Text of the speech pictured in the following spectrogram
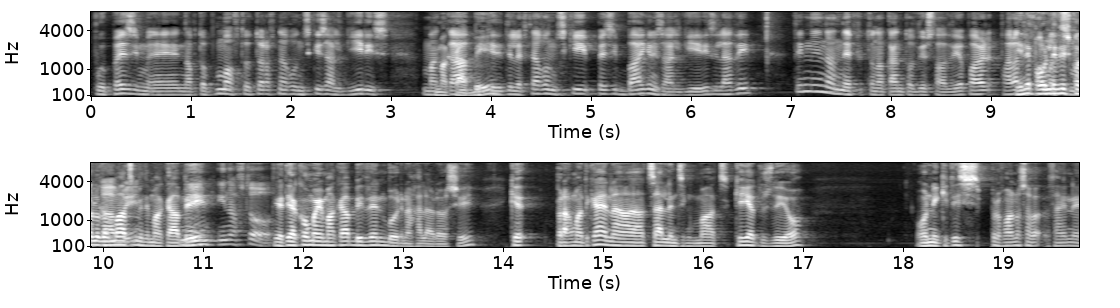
που παίζει, με, να το πούμε αυτό τώρα, αυτήν την αγωνιστική Ζαλγκύρης Μακάμπι Μακάμπι. και την τελευταία αγωνιστική παίζει Bayern Ζαλγκύρης, δηλαδή δεν είναι ανέφικτο να κάνει το 2 στα 2. Παρά, παρά Είναι τη πολύ φόρμα της δύσκολο το Μακάμπι. μάτς με τη Μακάμπι. Ναι, είναι αυτό. Γιατί ακόμα η Μακάμπι δεν μπορεί να χαλαρώσει. Και πραγματικά ένα challenging match και για τους δύο. Ο νικητής προφανώς θα θα είναι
